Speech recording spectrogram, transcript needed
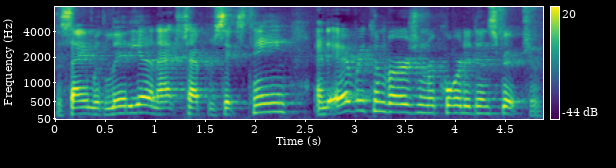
the same with Lydia in Acts chapter 16, and every conversion recorded in Scripture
